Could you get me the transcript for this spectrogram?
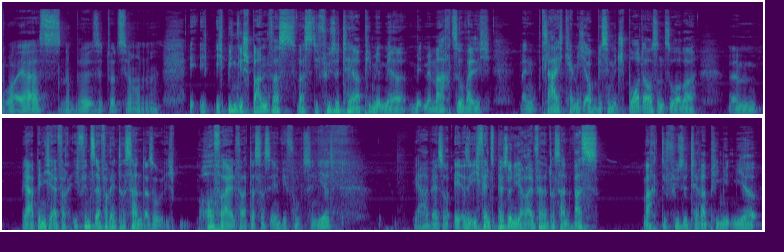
oh ja, es ist eine blöde Situation. Ne? Ich, ich bin gespannt, was, was die Physiotherapie mit mir, mit mir macht, so, weil ich, mein, klar, ich kenne mich auch ein bisschen mit Sport aus und so, aber ähm, ja, bin ich einfach, ich finde es einfach interessant. Also ich hoffe einfach, dass das irgendwie funktioniert. Ja, wäre so, also ich fände es persönlich auch einfach interessant, was macht die Physiotherapie mit mir,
